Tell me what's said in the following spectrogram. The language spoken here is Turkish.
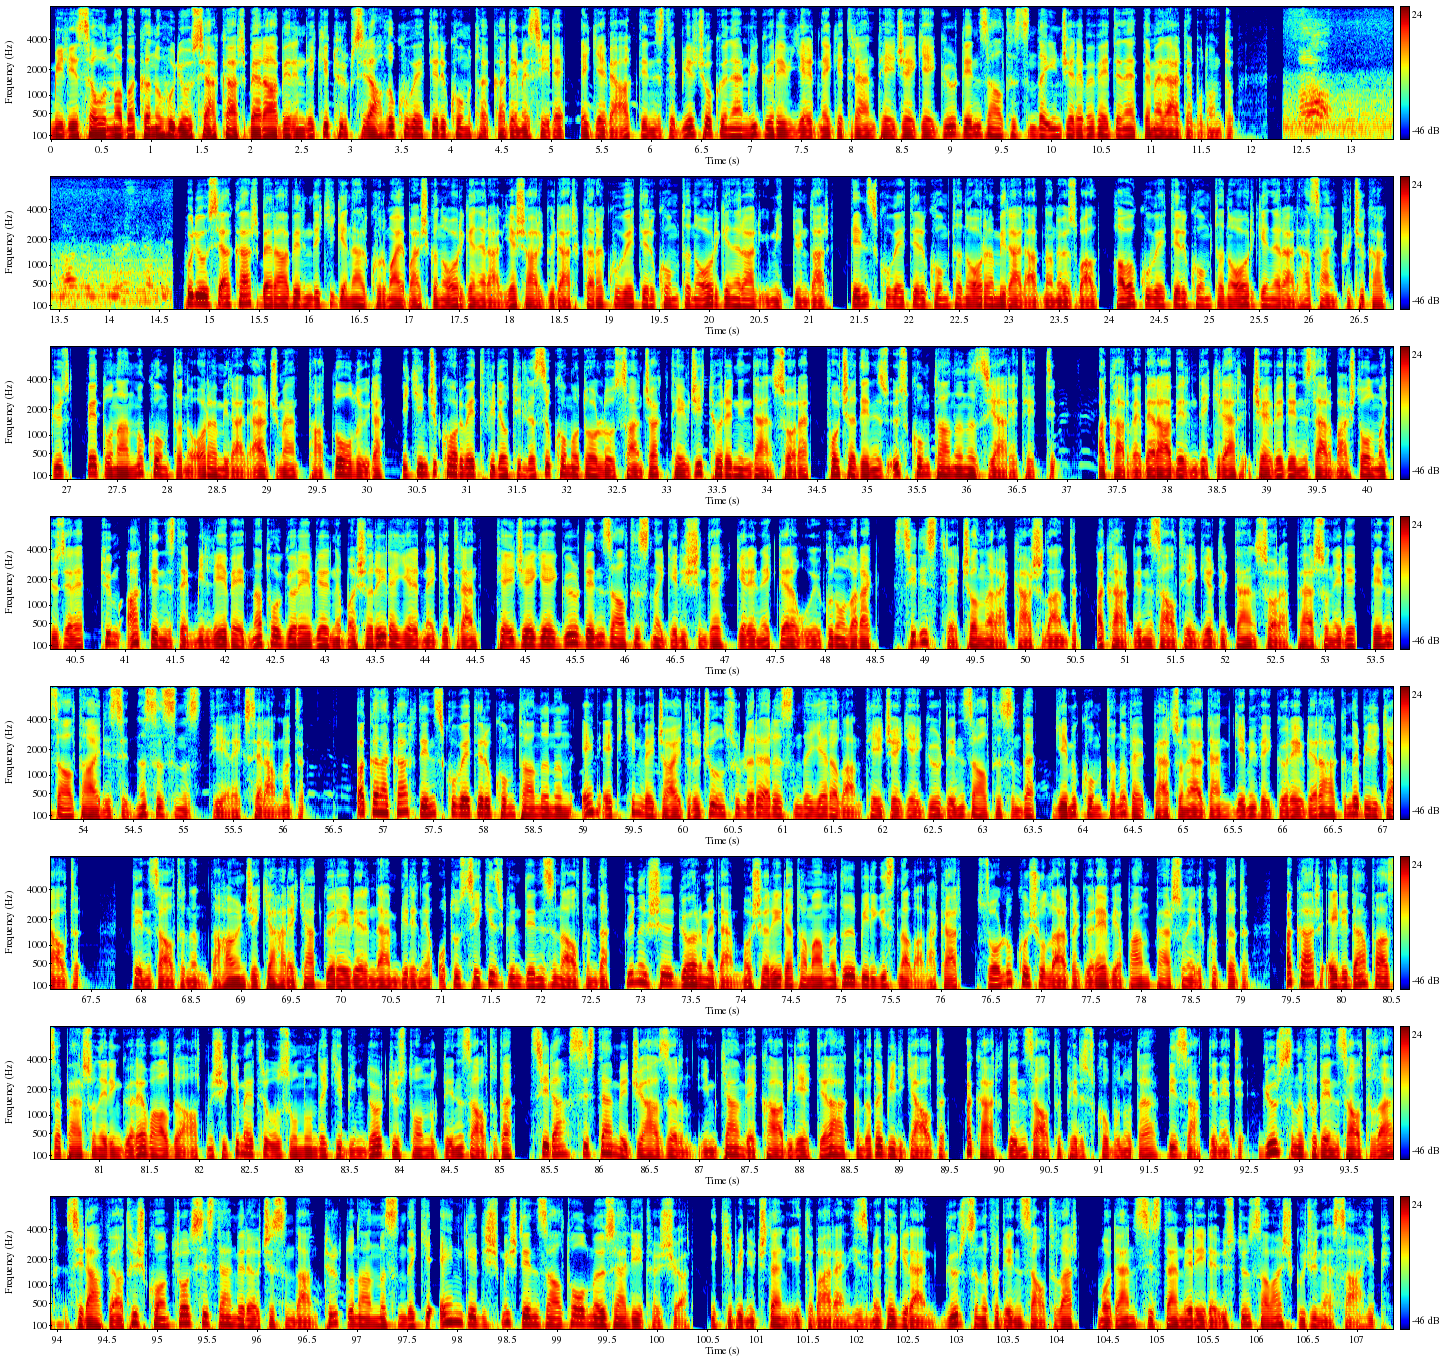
Milli Savunma Bakanı Hulusi Akar, beraberindeki Türk Silahlı Kuvvetleri Komuta kademesiyle Ege ve Akdeniz'de birçok önemli görevi yerine getiren TCG Gür denizaltısında inceleme ve denetlemelerde bulundu. Hulusi Akar, beraberindeki Genelkurmay Başkanı Orgeneral Yaşar Güler, Kara Kuvvetleri Komutanı Orgeneral Ümit Dündar, Deniz Kuvvetleri Komutanı Oramiral Adnan Özbal, Hava Kuvvetleri Komutanı Orgeneral Hasan Küçük Akgüz ve Donanma Komutanı Oramiral Ercüment Tatlıoğlu'yla 2. Korvet Filotillası Komodorluğu Sancak Tevcih töreninden sonra Foça Deniz Üst Komutanlığı'nı ziyaret etti. Akar ve beraberindekiler çevre denizler başta olmak üzere tüm Akdeniz'de milli ve NATO görevlerini başarıyla yerine getiren TCG Gür denizaltısına gelişinde geleneklere uygun olarak Silistre çalınarak karşılandı. Akar denizaltıya girdikten sonra personeli denizaltı ailesi nasılsınız diyerek selamladı. Bakan Akar, Deniz Kuvvetleri Komutanlığı'nın en etkin ve caydırıcı unsurları arasında yer alan TCG Gür denizaltısında gemi komutanı ve personelden gemi ve görevleri hakkında bilgi aldı. Denizaltının daha önceki harekat görevlerinden birini 38 gün denizin altında gün ışığı görmeden başarıyla tamamladığı bilgisini alan Akar, zorlu koşullarda görev yapan personeli kutladı. Akar, 50'den fazla personelin görev aldığı 62 metre uzunluğundaki 1400 tonluk denizaltıda silah, sistem ve cihazların imkan ve kabiliyetleri hakkında da bilgi aldı. Akar, denizaltı periskobunu da bizzat denedi. Gür sınıfı denizaltılar, silah ve atış kontrol sistemleri açısından Türk donanmasındaki en gelişmiş denizaltı olma özelliği taşıyor. 2003'ten itibaren hizmete giren Gür sınıfı denizaltılar, modern sistemleriyle üstün savaş gücüne sahip.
